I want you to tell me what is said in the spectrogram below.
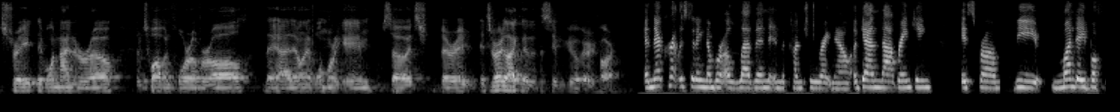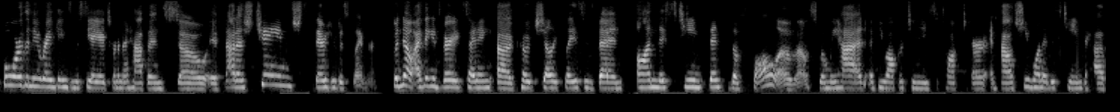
straight. They've won nine in a row. They're 12 and four overall. They had they only have one more game, so it's very it's very likely that this team can go very far. And they're currently sitting number 11 in the country right now. Again, that ranking is from the Monday before the new rankings and the CAA tournament happens. So if that has changed, there's your disclaimer but no, I think it's very exciting. Uh, Coach Shelley Klaes has been on this team since the fall almost, when we had a few opportunities to talk to her and how she wanted this team to have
